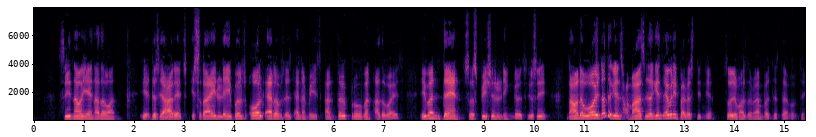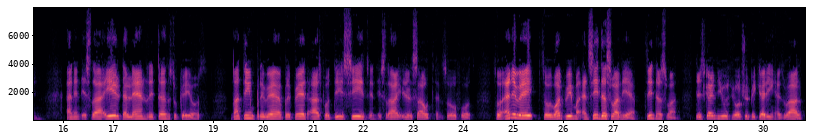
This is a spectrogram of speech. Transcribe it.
See now here another one. This is Haaretz. Israel labels all Arabs as enemies until proven otherwise. Even then, suspicion lingers. You see, now the war is not against Hamas; it's against every Palestinian. So you must remember this type of thing. And in Israel, the land returns to chaos. Nothing prepare, prepared us for these scenes in Israel South and so forth. So anyway, so what we must, and see this one here, see this one. This kind of news you all should be carrying as well.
